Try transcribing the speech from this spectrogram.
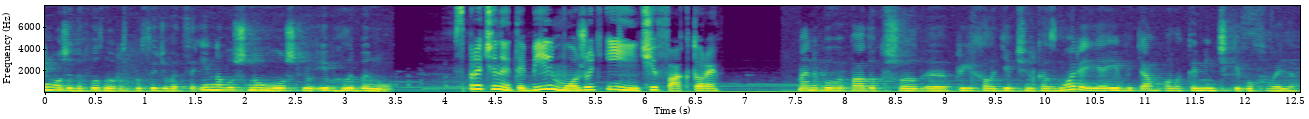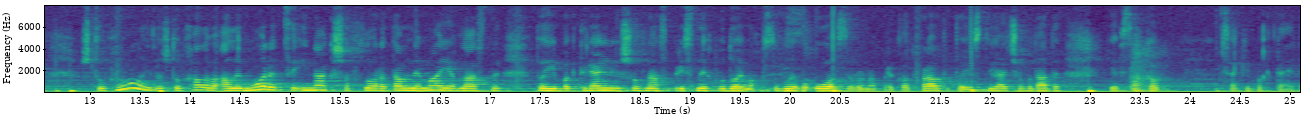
Він може дифузно розповсюджуватися і на вушну мушлю, і в глибину. Спричинити біль можуть і інші фактори. У мене був випадок, що е, приїхала дівчинка з моря, і я їй витягувала камінчики, бо хвиля штовхнула і заштовхала. Але море це інакша флора. Там немає власне тої бактеріальної, що в нас в прісних водоймах, особливо озеро, наприклад, правда, то є стояча вода, де є всяка, всякі бактерії.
